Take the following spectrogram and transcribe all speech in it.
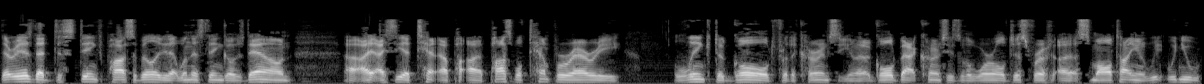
there is that distinct possibility that when this thing goes down, uh, I, I, see a, te- a, a possible temporary link to gold for the currency, you know, gold-backed currencies of the world, just for a, a small time. You know, when you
